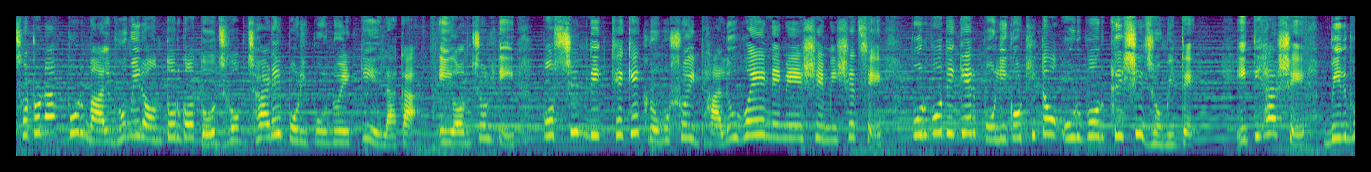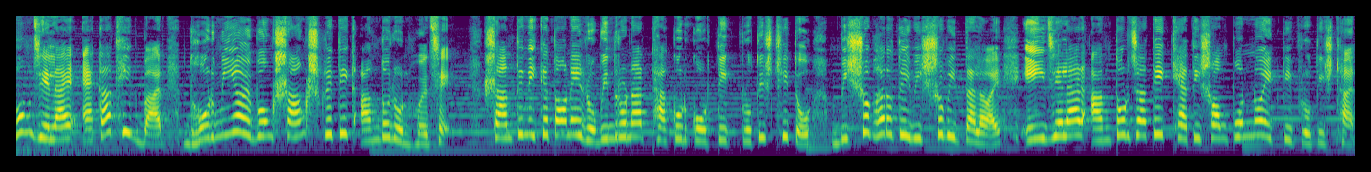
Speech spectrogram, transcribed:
ছোটনাগপুর মালভূমির অন্তর্গত ঝোপঝাড়ে পরিপূর্ণ একটি এলাকা। এই অঞ্চলটি পশ্চিম দিক থেকে ক্রমশই ঢালু হয়ে নেমে এসে মিশেছে পূর্ব দিকের পলিগঠিত উর্বর কৃষি জমিতে। ইতিহাসে বীরভূম জেলায় একাধিকবার ধর্মীয় এবং সাংস্কৃতিক আন্দোলন হয়েছে। শান্তিনিকেতনে রবীন্দ্রনাথ ঠাকুর কর্তৃক প্রতিষ্ঠিত বিশ্বভারতী বিশ্ববিদ্যালয় এই জেলার আন্তর্জাতিক খ্যাতিসম্পন্ন একটি প্রতিষ্ঠান।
